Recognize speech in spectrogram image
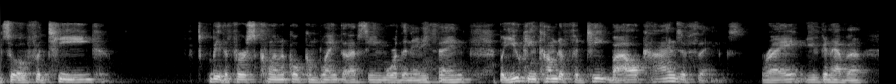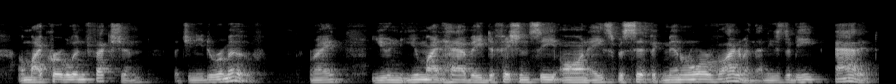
So fatigue be the first clinical complaint that I've seen more than anything. But you can come to fatigue by all kinds of things, right? You can have a, a microbial infection that you need to remove, right? You you might have a deficiency on a specific mineral or vitamin that needs to be added.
